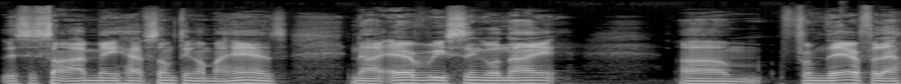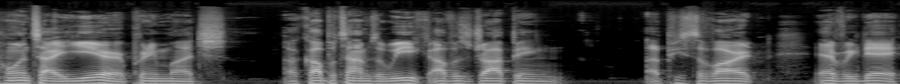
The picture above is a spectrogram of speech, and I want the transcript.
This is something I may have something on my hands. Now every single night, um, from there for that whole entire year, pretty much a couple times a week, I was dropping a piece of art every day.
